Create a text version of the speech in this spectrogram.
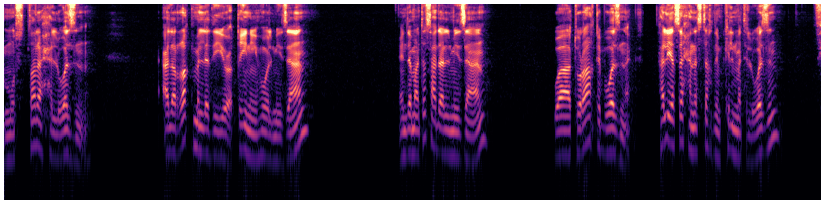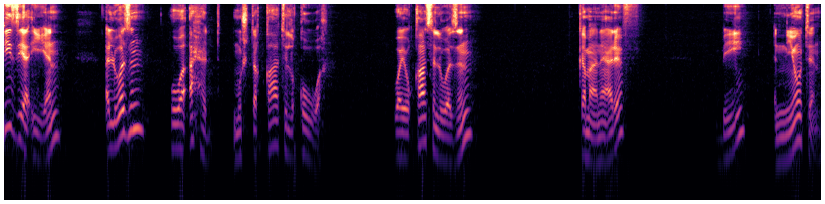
مصطلح الوزن على الرقم الذي يعطيني هو الميزان عندما تصعد على الميزان وتراقب وزنك هل يصح أن نستخدم كلمة الوزن؟ فيزيائيا الوزن هو أحد مشتقات القوة ويقاس الوزن كما نعرف بالنيوتن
